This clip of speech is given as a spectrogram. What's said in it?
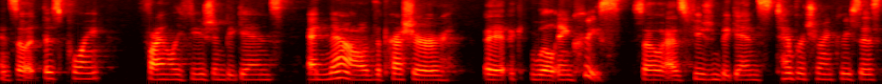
And so at this point, finally fusion begins. And now the pressure uh, will increase. So as fusion begins, temperature increases,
